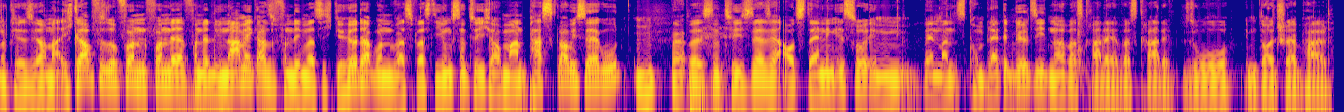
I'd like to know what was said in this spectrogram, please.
Okay, ist ja auch nah. Ich glaube so von von der von der Dynamik, also von dem, was ich gehört habe und was was die Jungs natürlich auch machen, passt, glaube ich, sehr gut, Ja. weil es natürlich sehr sehr outstanding ist so im, wenn man das komplette Bild sieht, ne, was gerade was gerade so im Deutschrap halt,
